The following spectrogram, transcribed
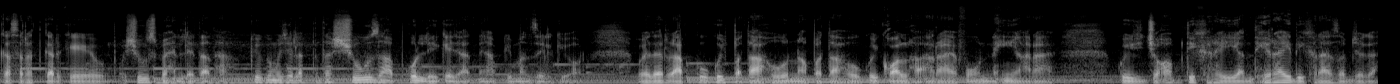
कसरत करके शूज़ पहन लेता था, क्योंकि मुझे लगता था शूज़ आपको लेके जाते हैं आपकी मंजिल की ओर। वेदर आपको कोई पता हो, ना पता हो, कोई कॉल आ रहा है फ़ोन नहीं आ रहा है कोई जॉब दिख रही है, अंधेरा ही दिख रहा है सब जगह।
